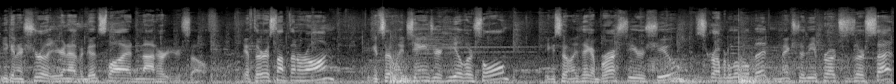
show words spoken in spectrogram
you can assure that you're gonna have a good slide and not hurt yourself. If there is something wrong, you can certainly change your heel or sole. You can certainly take a brush to your shoe, scrub it a little bit, and make sure the approaches are set.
